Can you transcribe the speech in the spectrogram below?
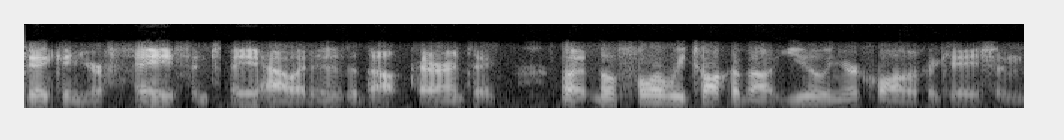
dick in your face and tell you how it is about parenting." But before we talk about you and your qualifications,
